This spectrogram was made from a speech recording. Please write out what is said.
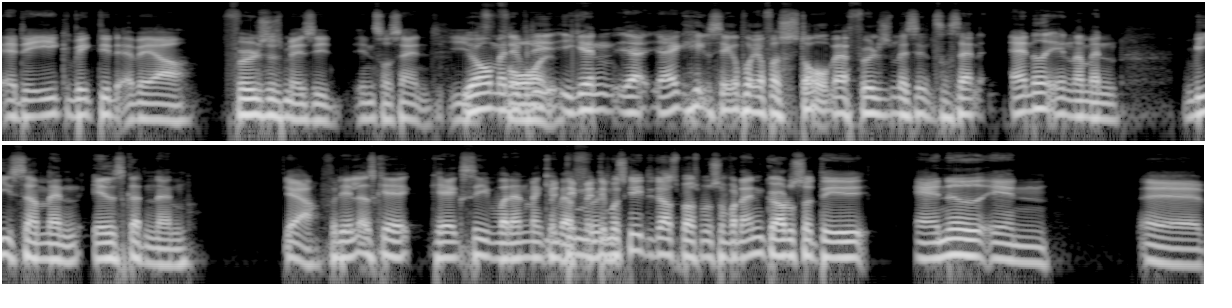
er det ikke vigtigt at være følelsesmæssigt interessant i Jo, et men det er forhold? fordi, igen, jeg, jeg er ikke helt sikker på, at jeg forstår, hvad følelsesmæssigt interessant, andet end når man viser, at man elsker den anden. Ja, For ellers kan jeg, kan jeg ikke se, hvordan man kan men være det, men det er måske det der spørgsmål, så hvordan gør du så det andet end øh,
